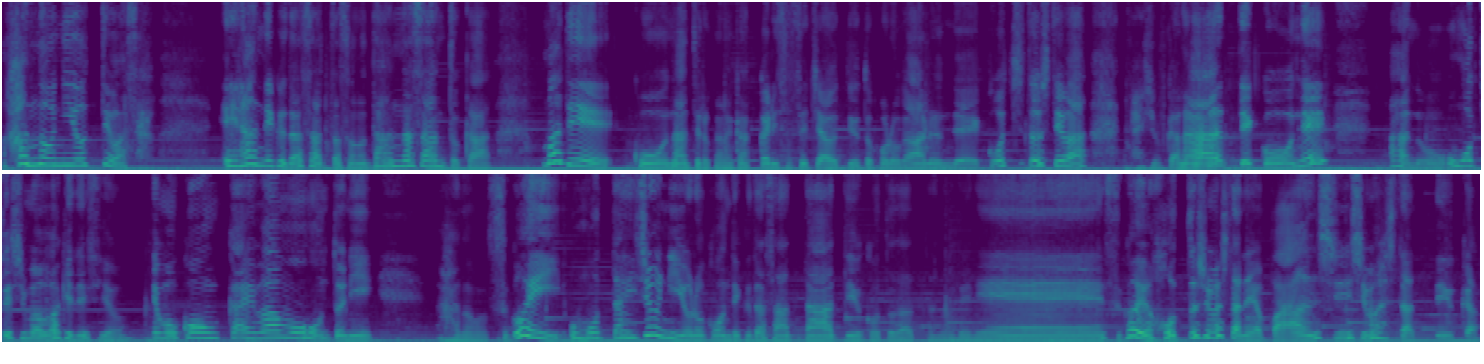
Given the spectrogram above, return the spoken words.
う。反応によってはさ選んでくださったその旦那さんとかまでこうなんていうのかながっかりさせちゃうっていうところがあるんでこっちとしては大丈夫かなってこうねあの思ってしまうわけですよ。でも今回はもう本当にあの、すごい思った以上に喜んでくださったっていうことだったのでね、すごいほっとしましたね。やっぱ安心しましたっていうか、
